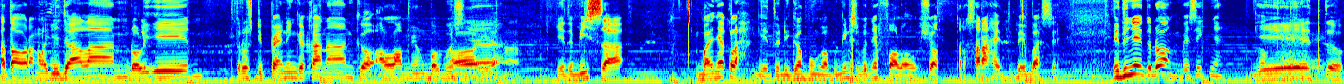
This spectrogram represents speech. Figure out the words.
Atau orang lagi jalan, dolly in, terus di panning ke kanan ke alam yang bagusnya. Oh, iya. Gitu bisa. Banyak lah gitu digabung-gabungin disebutnya follow shot. Terserah itu bebas ya. Intinya itu doang basicnya. Gitu.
